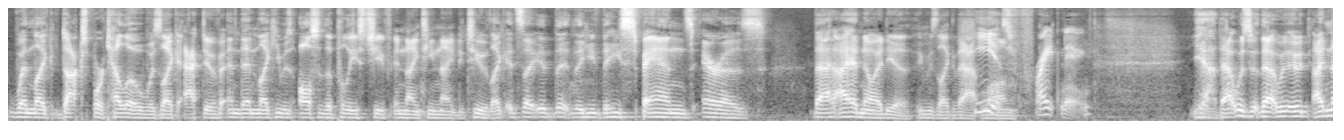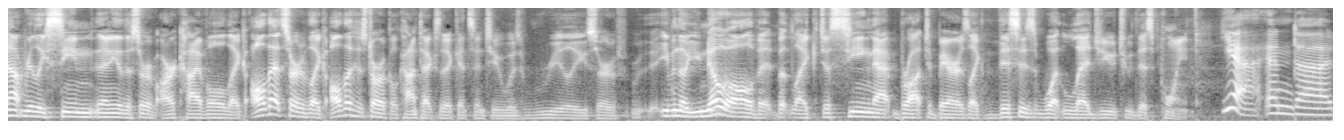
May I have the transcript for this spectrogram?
when like Doc Sportello was like active, and then like he was also the police chief in 1992. Like it's like it, the, the, he, he spans eras. That I had no idea he was like that He long. is frightening. Yeah, that was that. Was, it, I'd not really seen any of the sort of archival, like all that sort of like all the historical context that it gets into was really sort of, even though you know all of it, but like just seeing that brought to bear is like this is what led you to this point. Yeah, and uh,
